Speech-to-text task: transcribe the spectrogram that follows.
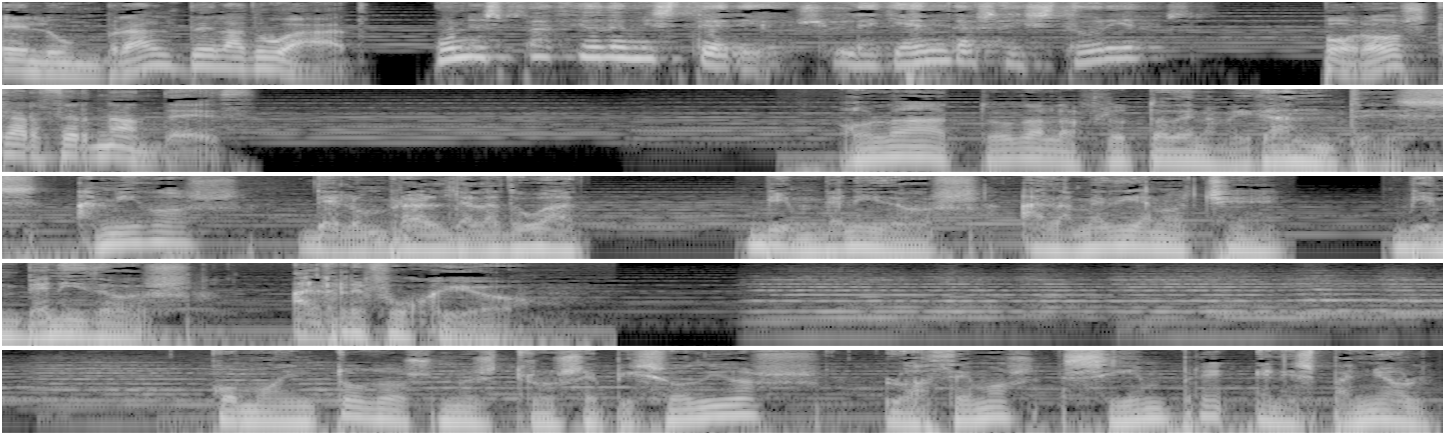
El umbral de la Duat. Un espacio de misterios, leyendas e historias. Por Óscar Fernández. Hola a toda la flota de navegantes, amigos del umbral de la Duat. Bienvenidos a la medianoche, bienvenidos al refugio. Como en todos nuestros episodios, lo hacemos siempre en español.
